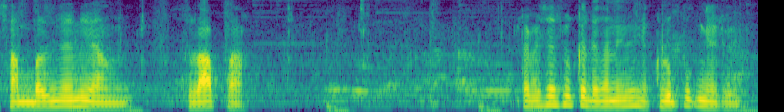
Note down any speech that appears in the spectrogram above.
sambalnya ini yang kelapa. Tapi saya suka dengan ini kerupuknya cuy.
